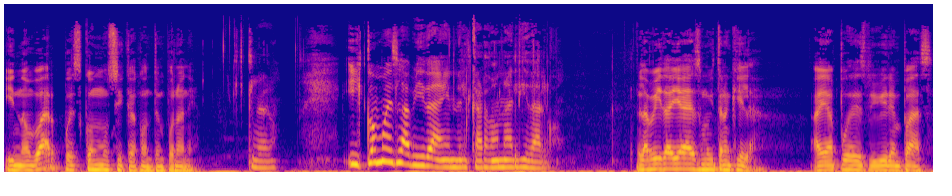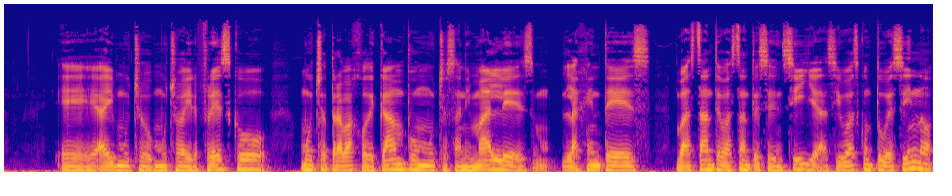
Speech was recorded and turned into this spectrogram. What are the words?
innovar, pues con música contemporánea. Claro. ¿Y cómo es la vida en el Cardonal Hidalgo? La vida ya es muy tranquila. Allá puedes vivir en paz. Eh, hay mucho, mucho aire fresco, mucho trabajo de campo, muchos animales. La gente es bastante, bastante sencilla. Si vas con tu vecino,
